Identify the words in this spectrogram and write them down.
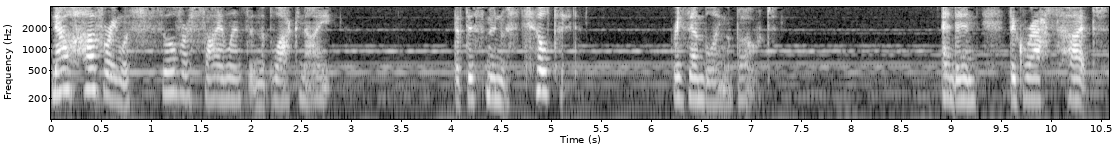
now hovering with silver silence in the black night, that this moon was tilted, resembling a boat. And in the grass hut,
